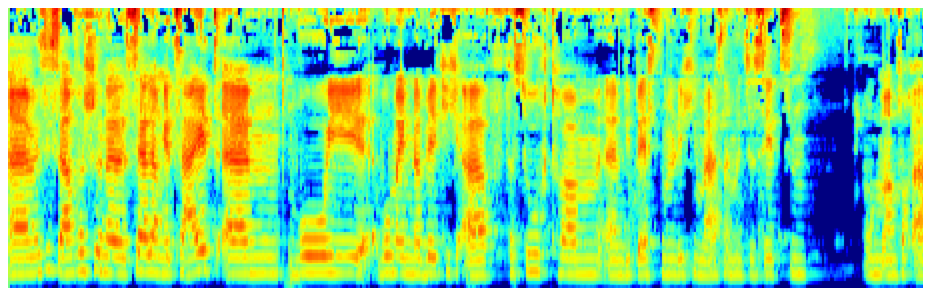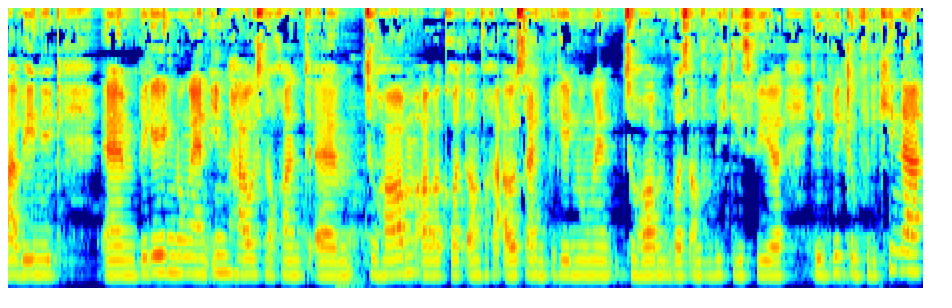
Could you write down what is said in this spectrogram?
ähm, es ist einfach schon eine sehr lange Zeit, ähm, wo ich, wo wir eben noch wirklich auch versucht haben, ähm, die bestmöglichen Maßnahmen zu setzen um einfach auch wenig ähm, Begegnungen im Haus noch ähm, zu haben, aber gerade einfach ausreichend Begegnungen zu haben, was einfach wichtig ist für die Entwicklung für die Kinder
